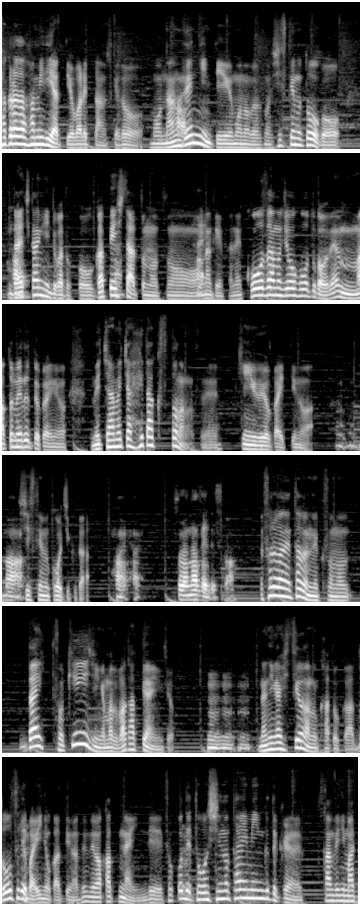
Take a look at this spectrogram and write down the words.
桜田ファミリアって呼ばれてたんですけど、もう何千人っていうものがそのシステム統合、第一関銀とかとこう合併した後のその、はいなんていうんですかね、口座の情報とかを全部まとめるとかいうのは、めちゃめちゃ下手くそなんですね。金融業界っていうのは、うんまシステム構築が。あ、はいはい。それはなぜですか？それはね、多分ね、その、大その経営陣がまず分かってないんですよ。うんうんうん。何が必要なのかとか、どうすればいいのかっていうのは全然分かってないんで、そこで投資のタイミングとか、完全に間違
